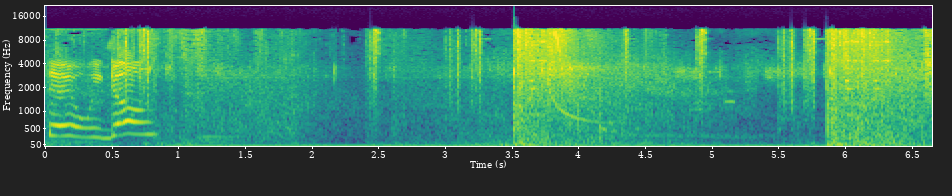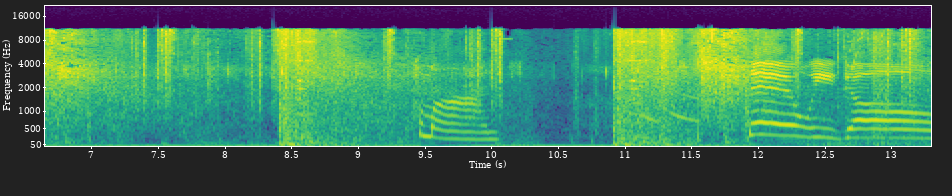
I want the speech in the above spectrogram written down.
There we go. Come on. There we go.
